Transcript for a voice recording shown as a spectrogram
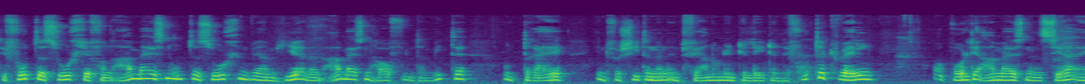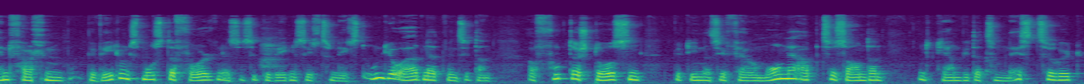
die Futtersuche von Ameisen untersuchen. Wir haben hier einen Ameisenhaufen in der Mitte und drei in verschiedenen Entfernungen gelegene Futterquellen. Obwohl die Ameisen einen sehr einfachen Bewegungsmuster folgen, also sie bewegen sich zunächst ungeordnet, wenn sie dann auf Futter stoßen, beginnen sie Pheromone abzusondern und kehren wieder zum Nest zurück.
